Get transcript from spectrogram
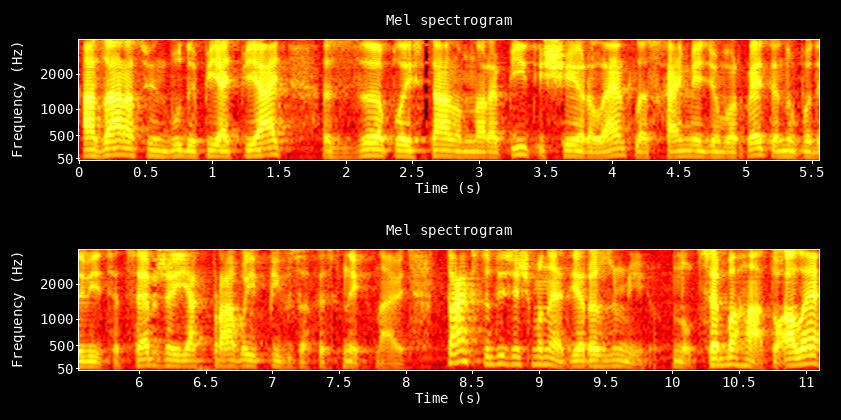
А зараз він буде 5-5 з плейстаном на Rapid і ще й Relentless, High Medium Work Ну подивіться, це вже як правий півзахисник навіть. Так, 100 тисяч монет, я розумію. Ну це багато. Але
